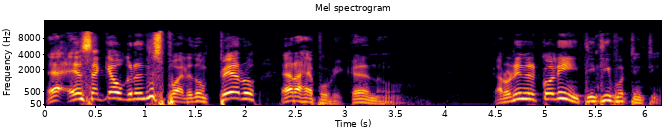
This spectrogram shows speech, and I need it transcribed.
É, esse aqui é o grande spoiler. Dom Pedro era republicano. Carolina Ercolim, tintim por tintim.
